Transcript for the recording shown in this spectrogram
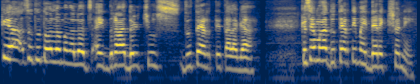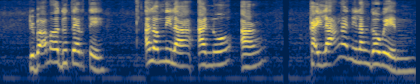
Kaya sa totoo lang mga Lods, I'd rather choose Duterte talaga. Kasi ang mga Duterte may direction eh. Diba? Ang mga Duterte, alam nila ano ang kailangan nilang gawin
